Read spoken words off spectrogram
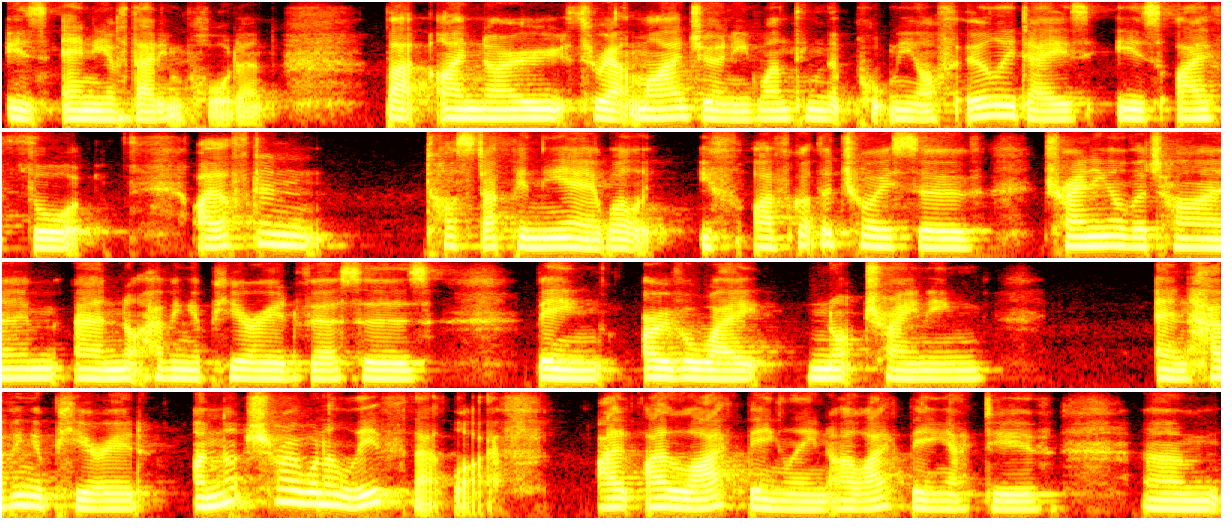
is any of that important. But I know throughout my journey, one thing that put me off early days is I thought, I often tossed up in the air, well, if I've got the choice of training all the time and not having a period versus being overweight, not training, and having a period, I'm not sure I want to live that life. I, I like being lean, I like being active, um,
